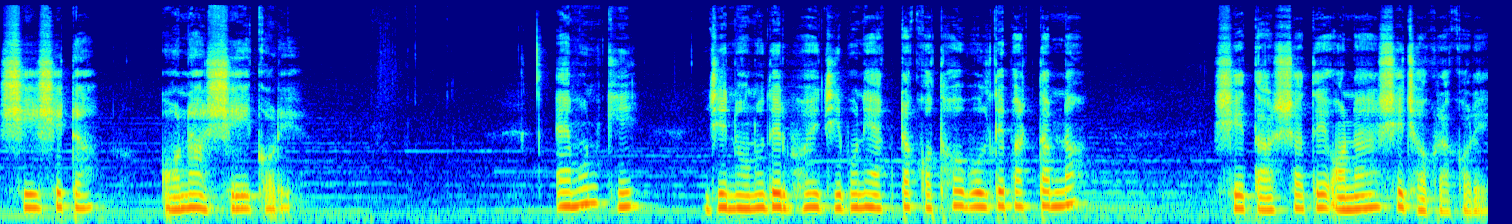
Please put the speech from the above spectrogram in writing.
সে সেটা অনায়াসেই করে। এমনকি যে ননদের ভয়ে জীবনে একটা কথাও বলতে পারতাম না, সে তার সাথে অনায়াসে ঝগড়া করে।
